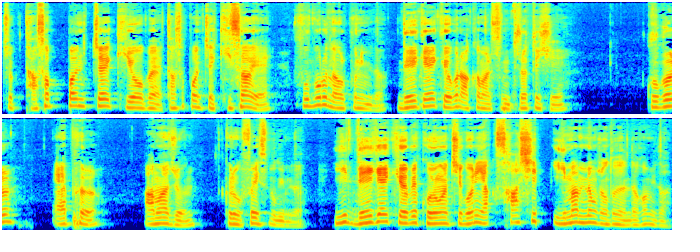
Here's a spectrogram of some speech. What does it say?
즉 다섯 번째 기업의 다섯 번째 기사에 후보로 나올 뿐입니다. 네 개의 기업은 아까 말씀드렸듯이 구글, 애플, 아마존 그리고 페이스북입니다. 이 네 개의 기업에 고용한 직원이 약 42만 명 정도 된다고 합니다.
